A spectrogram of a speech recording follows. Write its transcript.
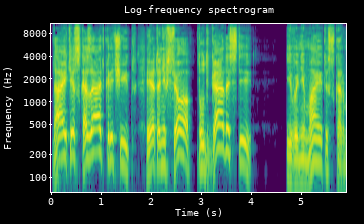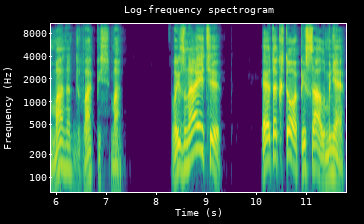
«Дайте сказать!» — кричит. «И это не все! Тут гадости!» и вынимает из кармана два письма. — Вы знаете, это кто писал мне?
